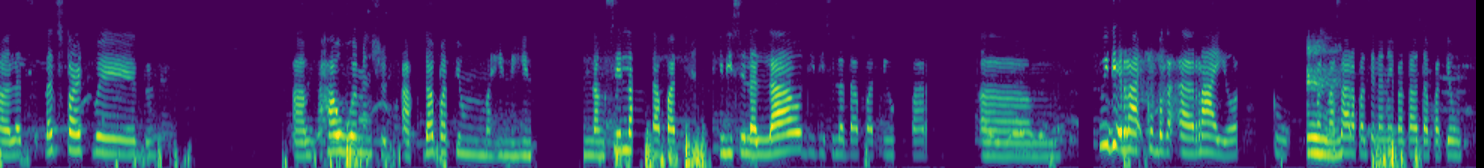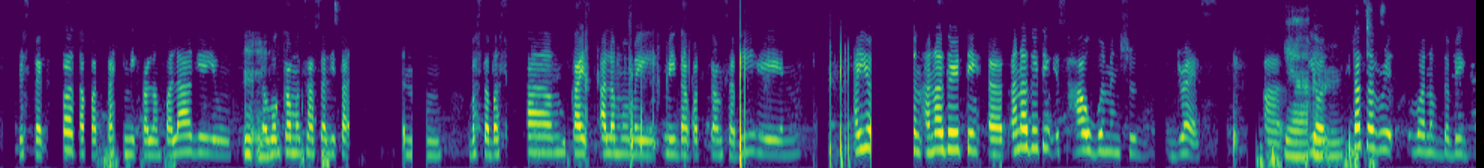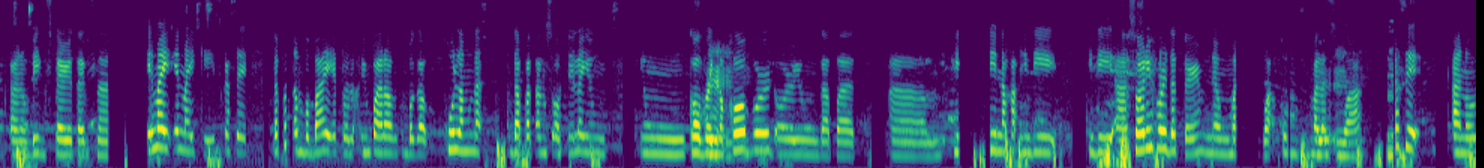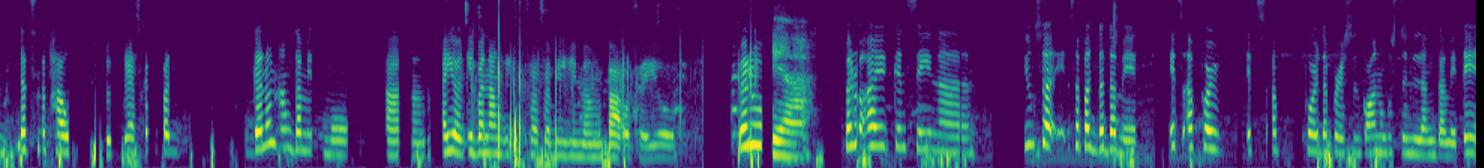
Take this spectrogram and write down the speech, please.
uh, let's let's start with um, how women should act. Dapat yung mahinihin lang sila, dapat hindi sila loud, hindi sila dapat yung parang um, hindi ra- kumbaga uh, riot kung pag Mhm. nasa harapan sila ng ibang tao dapat yung respect ka, dapat tahimik ka lang palagi, yung Mm-mm. huwag ka magsasalita ng basta-basta kahit alam mo may may dapat kang sabihin. Ayun, another thing uh, another thing is how women should dress. Uh, Yeah. yun. mm-mm. That's a re- one of the big ano big stereotypes na in my in my case kasi dapat ang babae ito yung parang kumbaga kulang na dapat ang suot nila yung yung covered na covered or yung dapat um hindi naka hindi hindi ah, sorry for the term ng malaswa kung malaswa. Kasi ano that's not how to dress. Kasi pag ganun ang damit mo um ayun iba nang sasabihin ng tao sa iyo pero Yeah. pero I can say na yung sa sa pagdadamit it's up for it's up for the person kung anong gusto nilang damitin.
